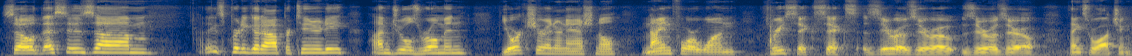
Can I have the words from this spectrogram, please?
So this is, um, I think it's a pretty good opportunity. I'm Jules Roman. Yorkshire International 941 366 0000. Thanks for watching.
